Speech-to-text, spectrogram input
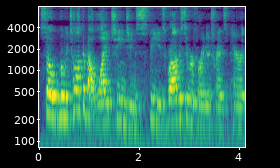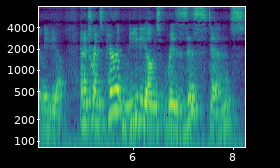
So when we talk about light changing speeds, we're obviously referring to transparent media. And a transparent medium's resistance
